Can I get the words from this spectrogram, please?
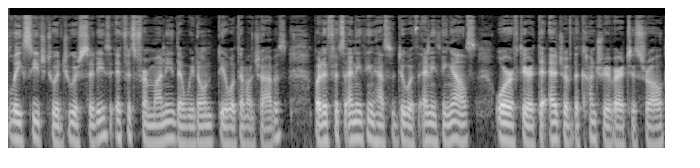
lay siege to a Jewish city, if it's for money, then we don't deal with them on Shabbos. But if it's anything that has to do with anything else, or if they're at the edge of the country of Eretz Yisrael,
